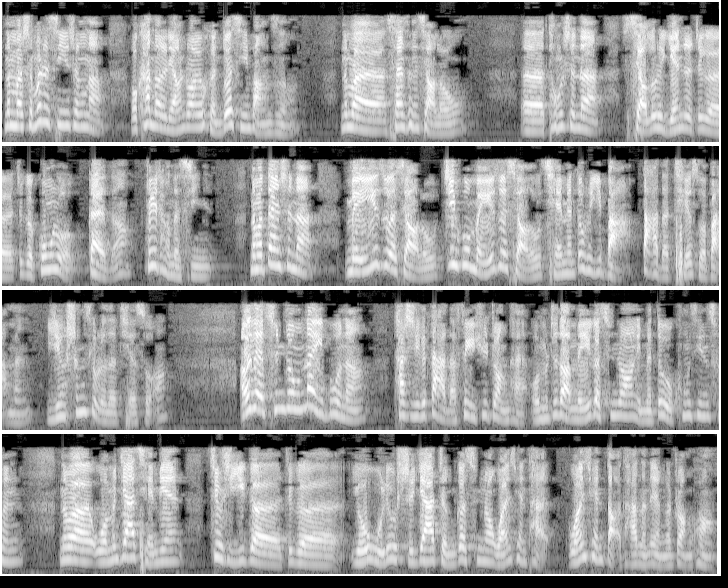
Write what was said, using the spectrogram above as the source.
那么什么是新生呢？我看到了梁庄有很多新房子。那么三层小楼，呃，同时呢，小楼是沿着这个这个公路盖的，非常的新。那么但是呢，每一座小楼，几乎每一座小楼前面都是一把大的铁锁把门，已经生锈了的铁锁。而在村中内部呢，它是一个大的废墟状态。我们知道每一个村庄里面都有空心村，那么我们家前边就是一个这个有五六十家，整个村庄完全塌、完全倒塌的那样个状况。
